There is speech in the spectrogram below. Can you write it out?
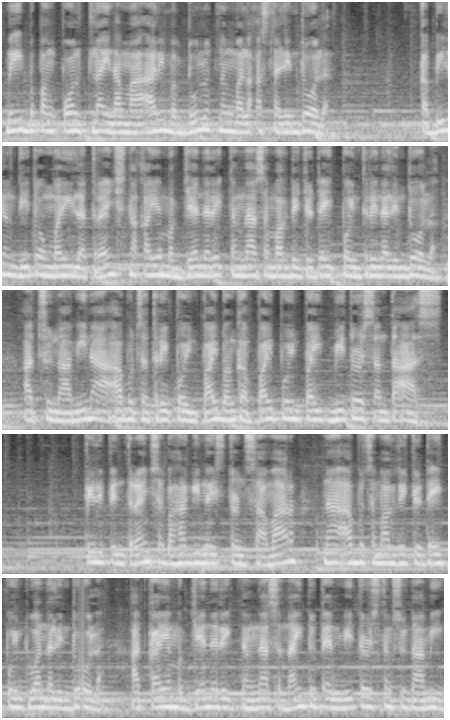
may iba pang fault line ang maaari magdulot ng malakas na lindol. Kabilang dito ang Manila Trench na kaya mag-generate ng nasa magnitude 8.3 na lindol at tsunami na aabot sa 3.5 hanggang 5.5 meters ang taas. Philippine Trench sa bahagi ng Eastern Samar na aabot sa magnitude 8.1 na lindol at kaya mag-generate ng nasa 9 to 10 meters ng tsunami.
